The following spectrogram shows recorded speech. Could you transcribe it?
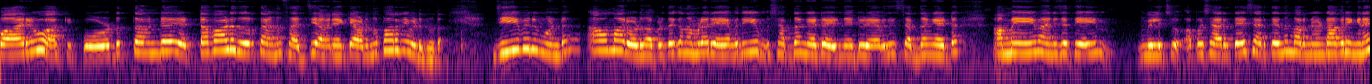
പരുവാക്കി കൊടുത്തവന്റെ എട്ടപാട് തീർത്താണ് സച്ചി അവനെയൊക്കെ അവിടെ നിന്ന് പറഞ്ഞു വിടുന്നത്. ജീവനും കൊണ്ട് അവന്മാരോടുന്നു. അപ്പോഴത്തേക്ക് നമ്മുടെ രേവതിയും ശബ്ദം കേട്ട് എഴുന്നേറ്റു. രേവതി ശബ്ദം കേട്ട് അമ്മയെയും അനുജത്തെയും വിളിച്ചു. അപ്പോൾ ശരത്തെ ശരത്തെ എന്ന് പറഞ്ഞുകൊണ്ട് അവരിങ്ങനെ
